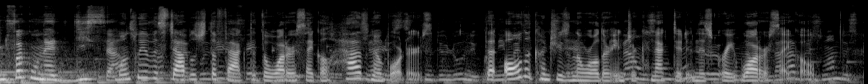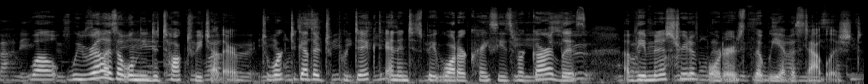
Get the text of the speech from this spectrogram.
Once we have established the fact that the water cycle has no borders, that all the countries in the world are interconnected in this great water cycle, well, we realize that we'll need to talk to each other, to work together to predict and anticipate water crises regardless of the administrative borders that we have established.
